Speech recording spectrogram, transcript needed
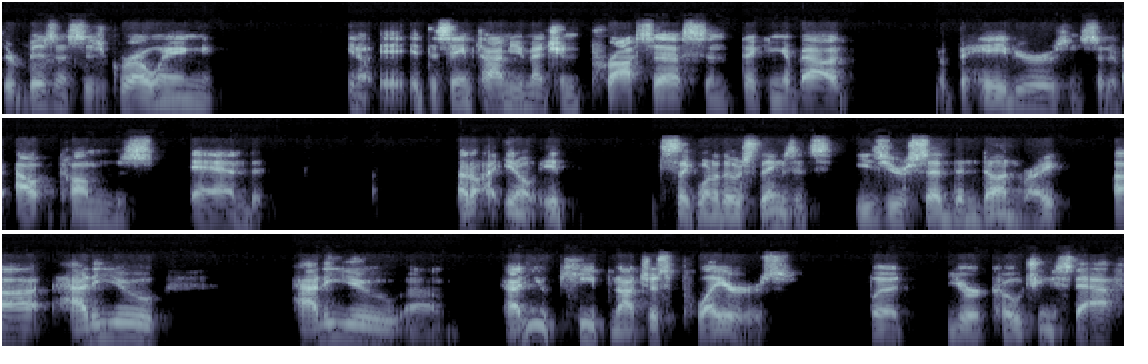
their business is growing. You know, at the same time you mentioned process and thinking about behaviors instead of outcomes. And I don't, you know, it it's like one of those things. It's easier said than done, right? Uh, how do you how do you um, how do you keep not just players but your coaching staff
